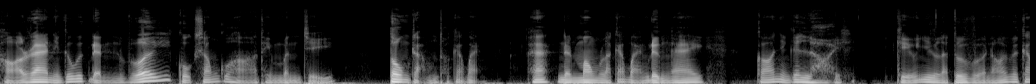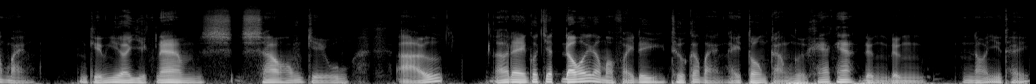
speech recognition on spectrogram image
họ ra những cái quyết định với cuộc sống của họ thì mình chỉ tôn trọng thôi các bạn. Ha nên mong là các bạn đừng ai có những cái lời kiểu như là tôi vừa nói với các bạn. Kiểu như ở Việt Nam sao không chịu ở ở đây có chết đói đâu mà phải đi. Thưa các bạn hãy tôn trọng người khác ha đừng đừng nói như thế.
